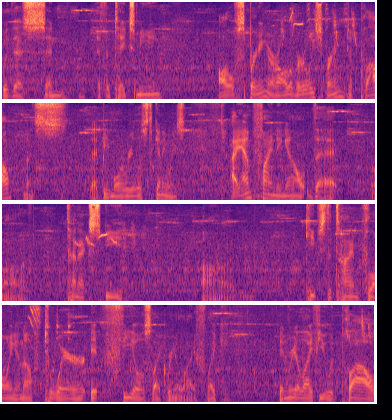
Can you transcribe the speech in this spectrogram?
with this. And if it takes me all of spring or all of early spring to plow, that's that'd be more realistic, anyways. I am finding out that uh, 10x speed uh, keeps the time flowing enough to where it feels like real life. Like in real life, you would plow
